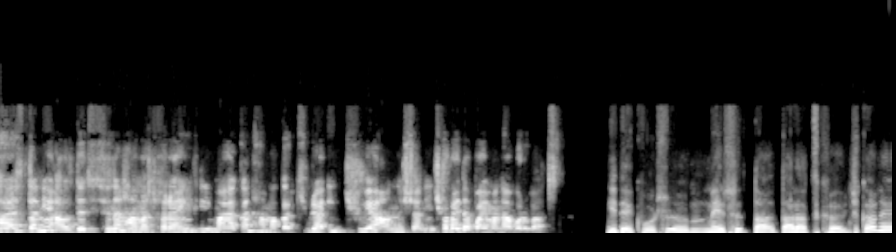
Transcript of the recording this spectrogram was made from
Հայաստանի ազդեցությունը համաշխարհային կլիմայական համակարգի վրա ինչու է աննշան, ինչով է դա պայմանավորված։ Գիտեք, որ մեր տարածքը ինչքան է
